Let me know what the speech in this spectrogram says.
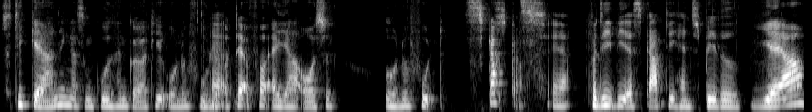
Så de gerninger, som Gud han gør, de er underfulde, ja. og derfor er jeg også underfuldt skabt. skabt. Ja, fordi vi er skabt i hans billede. Ja.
